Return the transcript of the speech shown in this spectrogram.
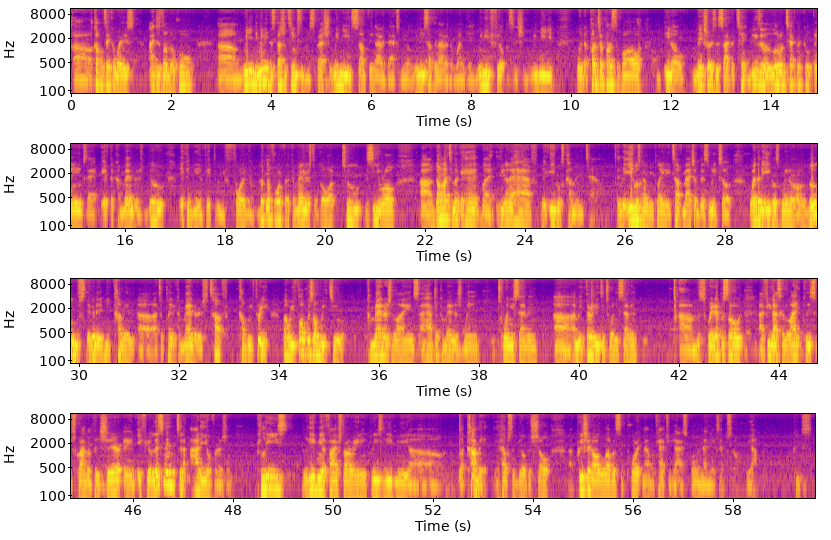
uh, a couple takeaways. I just don't know who. Um, we need we need the special teams to be special. We need something out of Dax Milne. We need something out of the run game. We need field position. We need when the punter punts the ball, you know, make sure it's inside the 10. These are the little technical things that if the commanders do, it can be a victory for them. Looking forward for the commanders to go up 2-0. Uh, don't like to look ahead, but you're gonna have the Eagles come into town. And the Eagles are going to be playing a tough matchup this week. So whether the Eagles win or, lose, they're going to be coming uh, to play the Commanders tough come week three. But we focus on week two. Commanders Lions. I have the Commanders win 27. Uh, I mean 30 to 27. Um, this is a great episode. Uh, if you guys can like, please subscribe and please share. And if you're listening to the audio version, please leave me a five star rating. Please leave me a, a, a comment. It helps to build the show. Appreciate all the love and support, and I will catch you guys on that next episode. We out. Peace.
